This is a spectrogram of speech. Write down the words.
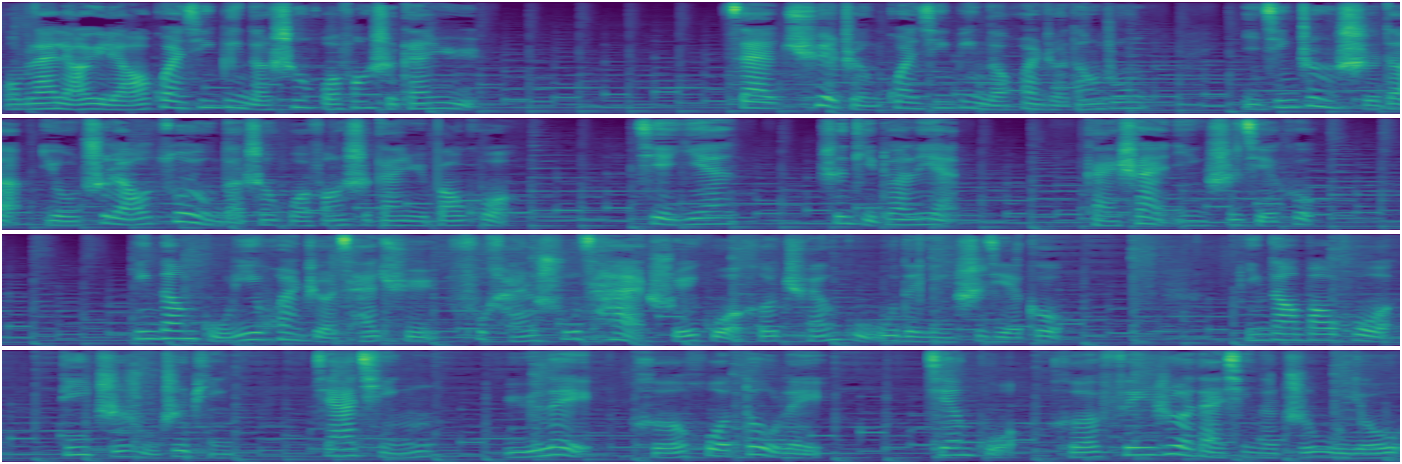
我们来聊一聊冠心病的生活方式干预。在确诊冠心病的患者当中，已经证实的有治疗作用的生活方式干预包括戒烟、身体锻炼、改善饮食结构。应当鼓励患者采取富含蔬菜、水果和全谷物的饮食结构，应当包括低脂乳制品、家禽、鱼类和或豆类、坚果和非热带性的植物油。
